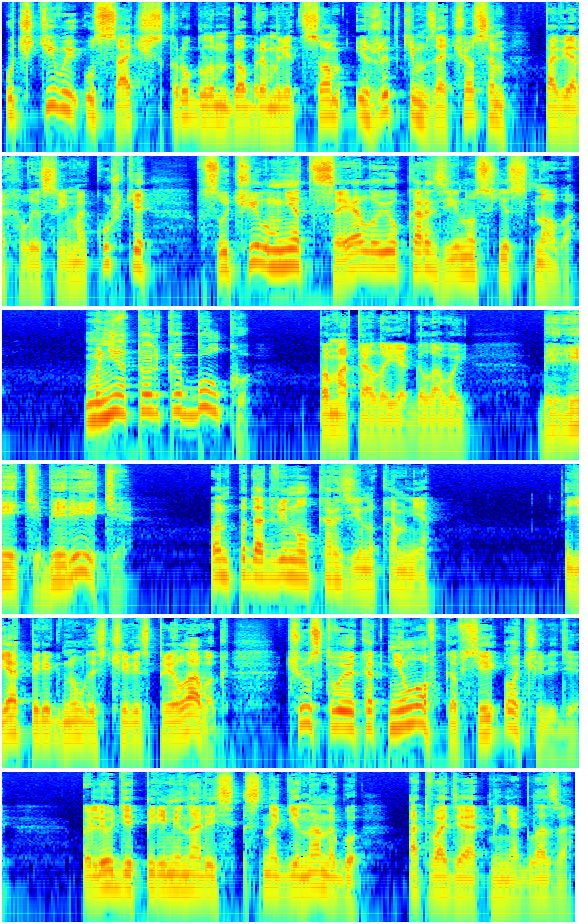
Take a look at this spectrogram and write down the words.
учтивый усач с круглым добрым лицом и жидким зачесом поверх лысой макушки — всучил мне целую корзину съестного. «Мне только булку», — помотала я головой. «Берите, берите». Он пододвинул корзину ко мне. Я перегнулась через прилавок, чувствуя, как неловко всей очереди. Люди переминались с ноги на ногу, отводя от меня глаза.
